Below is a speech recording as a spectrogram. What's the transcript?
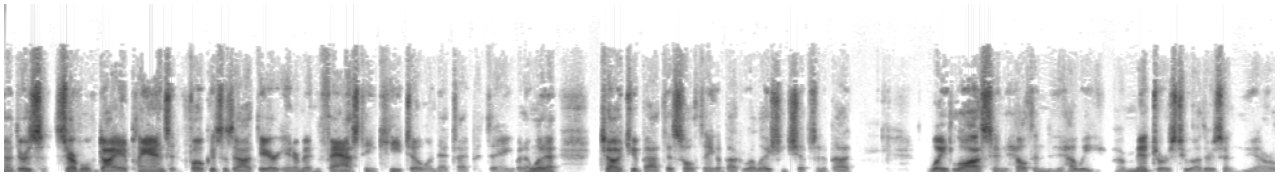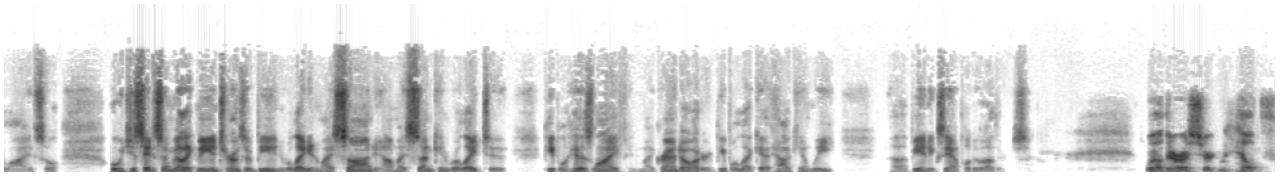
uh, there's several diet plans and focuses out there, intermittent fasting, keto, and that type of thing. But I want to talk to you about this whole thing about relationships and about weight loss and health and how we are mentors to others in, in, our lives. So, what would you say to somebody like me in terms of being relating to my son and how my son can relate to people in his life and my granddaughter and people like that? How can we uh, be an example to others? Well, there are certain health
